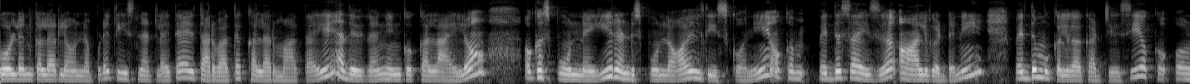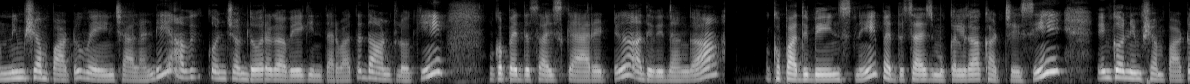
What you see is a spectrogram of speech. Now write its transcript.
గోల్డెన్ కలర్లో ఉన్నప్పుడే తీసినట్లయితే అవి తర్వాత కలర్ మారుతాయి. అదేవిధంగా ఇంకొక కళాయిలో ఒక స్పూన్ నెయ్యి రెండు స్పూన్ల ఆయిల్ తీసుకొని ఒక పెద్ద సైజు ఆలుగడ్డని పెద్ద ముక్కలుగా కట్ చేసి ఒక నిమిషం పాటు వేయించాలండి. అవి కొంచెం దూరగా వేగిన తర్వాత దాంట్లోకి ఒక పెద్ద సైజ్ క్యారెట్ అదేవిధంగా ఒక పది బీన్స్ని పెద్ద సైజు ముక్కలుగా కట్ చేసి ఇంకో నిమిషం పాటు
